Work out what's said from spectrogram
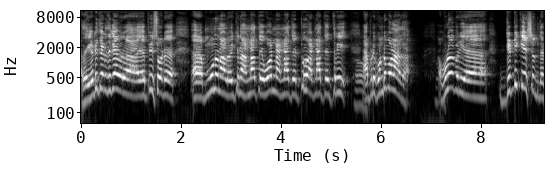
அதை எடுக்கிறதுக்கே ஒரு எபிசோடு மூணு நாள் வைக்கணும் Annaatthe one Annaatthe two Annaatthe three அப்படி கொண்டு போகலாம் அதை. அவ்வளோ பெரிய டெடிகேஷன் இந்த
